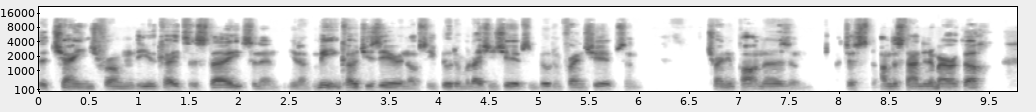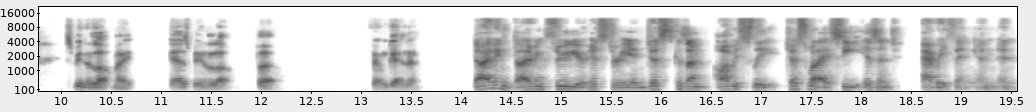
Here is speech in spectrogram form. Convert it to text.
the change from the UK to the States and then, you know, meeting coaches here and obviously building relationships and building friendships and training partners and just understanding America. It's been a lot, mate. It has been a lot, but I'm getting there. Diving diving through your history and just because I'm obviously just what I see isn't everything and and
